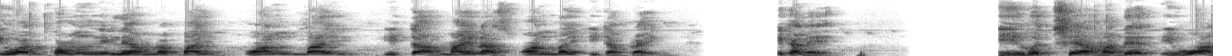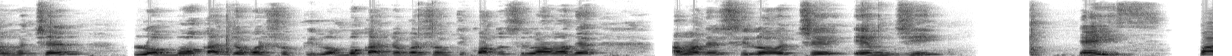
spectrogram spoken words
ই ওয়ান কমন নিলে আমরা পাই one by eta minus one by eta prime. এখানে ই হচ্ছে আমাদের ই ওয়ান হচ্ছে লভ্য কার্যকর শক্তি। লভ্য কার্যকর শক্তি কত ছিল আমাদের? আমাদের ছিল হচ্ছে এমজি এইচ বা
